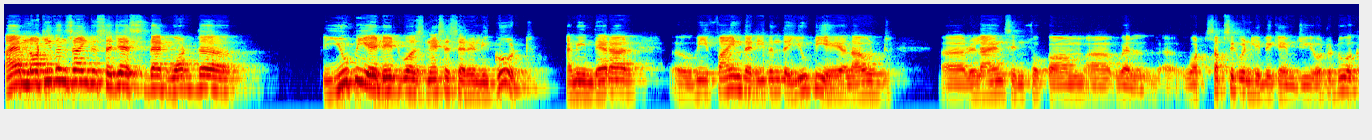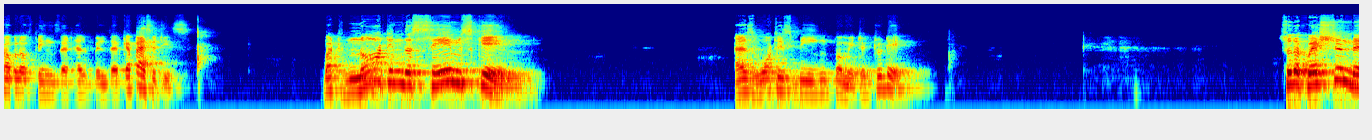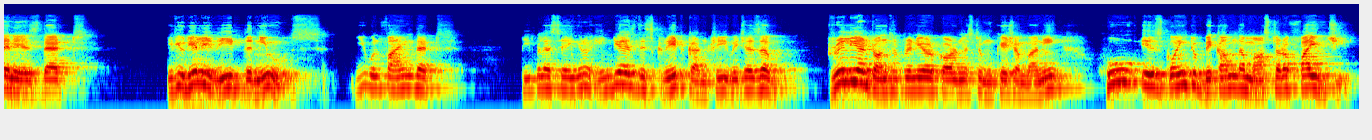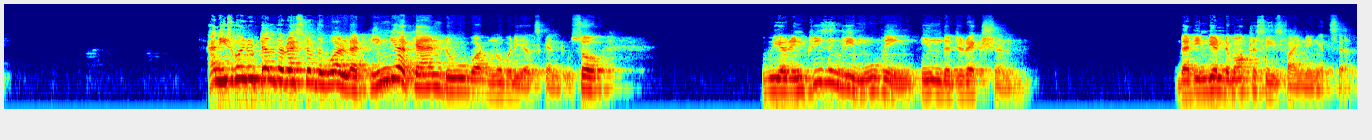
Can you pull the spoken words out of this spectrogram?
I am not even trying to suggest that what the UPA did was necessarily good. I mean, there are, uh, we find that even the UPA allowed uh, Reliance Infocom, uh, well, uh, what subsequently became Jio, to do a couple of things that help build their capacities. But not in the same scale as what is being permitted today. So the question then is that if you really read the news, you will find that people are saying, you know, India is this great country which has a brilliant entrepreneur called Mr. Mukesh Ambani who is going to become the master of 5G. And he's going to tell the rest of the world that India can do what nobody else can do. So we are increasingly moving in the direction that Indian democracy is finding itself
